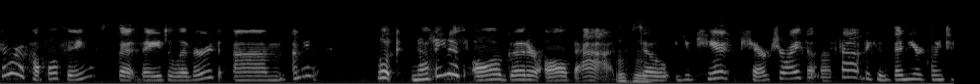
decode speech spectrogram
there were a couple things that they delivered. Um, I mean, look, nothing is all good or all bad. Mhm. So you can't characterize it like that because then you're going to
